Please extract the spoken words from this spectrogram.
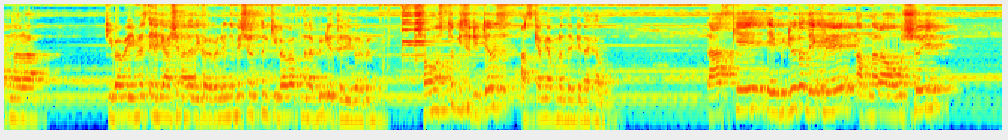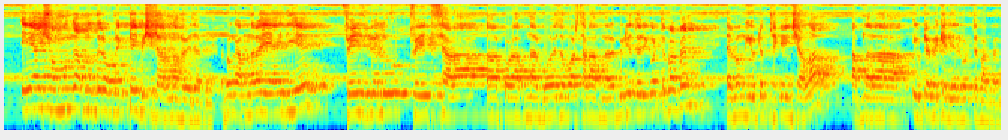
আপনারা, কীভাবে ইমেজ অ্যানিমেশন তৈরি করবেন অ্যানিমেশন কীভাবে আপনারা ভিডিও তৈরি করবেন, সমস্ত কিছু ডিটেলস আজকে আমি আপনাদেরকে দেখাবো। তা আজকে এই ভিডিওটা দেখলে আপনারা অবশ্যই এআই সম্বন্ধে আপনাদের অনেকটাই বেশি ধারণা হয়ে যাবে। এবং আপনারা এআই দিয়ে ফেস ভ্যালু ফেস ছাড়া, তারপর আপনার ভয়েস ওভার ছাড়া আপনারা ভিডিও তৈরি করতে পারবেন এবং ইউটিউব থেকে ইনশাল্লাহ আপনারা ইউটিউবে ক্যারিয়ার করতে পারবেন।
